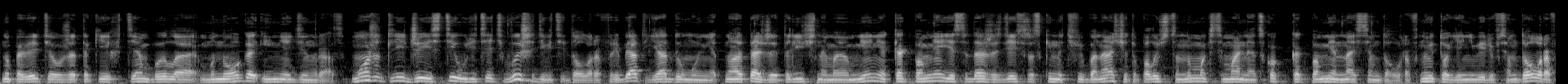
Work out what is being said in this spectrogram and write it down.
но поверьте, уже таких тем было много и не один раз. Может ли GST улететь выше 9 долларов? Ребят, я думаю нет. Но опять же, это личное мое мнение. Как по мне, если даже здесь раскинуть Fibonacci, то получится ну максимальный отскок, как по мне, на 7 долларов. Ну и то, я не верю в 7 долларов.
